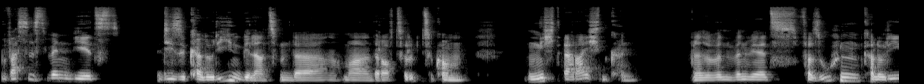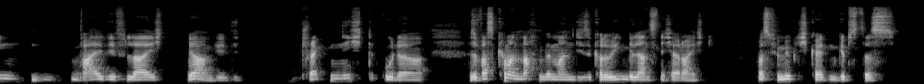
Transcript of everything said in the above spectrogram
was ist, wenn wir jetzt diese Kalorienbilanz, um da nochmal darauf zurückzukommen, nicht erreichen können? Also wenn, wenn wir jetzt versuchen, Kalorien, weil wir vielleicht, ja, wir, wir tracken nicht oder also was kann man machen, wenn man diese Kalorienbilanz nicht erreicht? Was für Möglichkeiten gibt es, das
